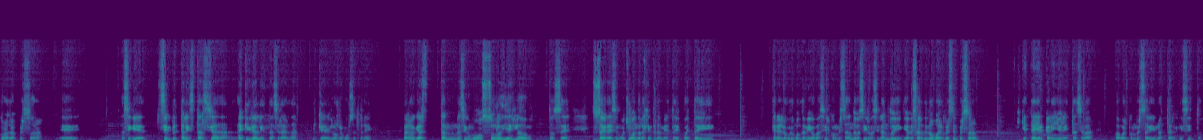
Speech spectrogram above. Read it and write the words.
con otras personas. Eh, así que siempre está la instancia, hay que crear la instancia, la verdad, porque los recursos están ahí. Para no quedar tan así como solo y aislado. Entonces, eso se agradece mucho cuando la gente también está dispuesta y tener los grupos de amigos para seguir conversando, para seguir vacilando y que a pesar de no poder verse en persona, y que esté ahí el cariño y la instancia para, poder conversar y no estar, insisto,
